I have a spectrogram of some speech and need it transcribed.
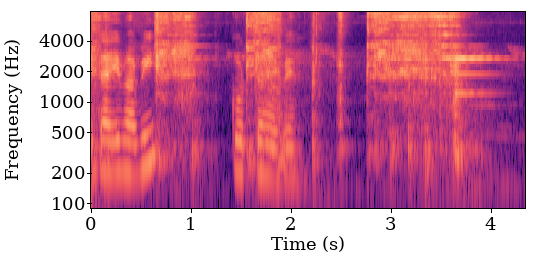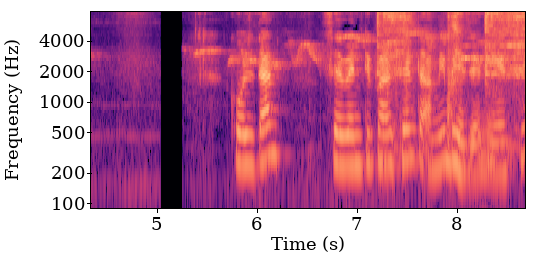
এটা এভাবেই করতে হবে। কোলটা সেভেন্টি পারসেন্ট আমি ভেজে নিয়েছি।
